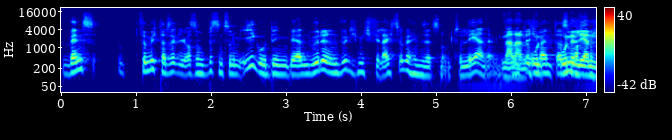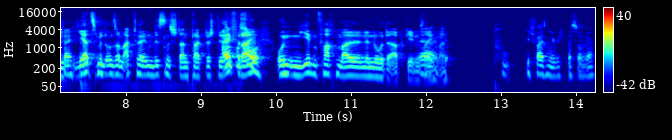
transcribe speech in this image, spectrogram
Wenn es für mich tatsächlich auch so ein bisschen zu einem Ego-Ding werden würde, dann würde ich mich vielleicht sogar hinsetzen, um zu lernen. Nein, nein, ich ohne, mein, ohne Lernen. Jetzt mit unserem aktuellen Wissensstand praktisch direkt Einfach rein so. und in jedem Fach mal eine Note abgeben, sag Ja, ich mal. okay. Puh, ich weiß nicht, ob ich besser wäre.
